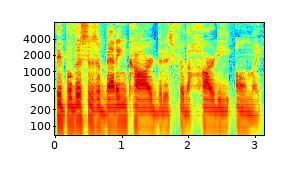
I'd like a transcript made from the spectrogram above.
People, this is a betting card that is for the hardy only.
